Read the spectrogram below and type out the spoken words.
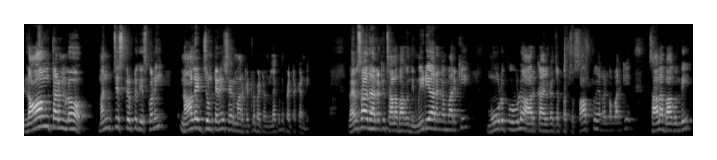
లాంగ్ టర్మ్లో మంచి స్క్రిప్ట్ తీసుకొని నాలెడ్జ్ ఉంటేనే షేర్ మార్కెట్లో పెట్టండి. లేకపోతే పెట్టకండి. వ్యవసాయదారులకి చాలా బాగుంది. మీడియా రంగం వారికి మూడు పువ్వులు ఆరు కాయలుగా చెప్పచ్చు. సాఫ్ట్వేర్ రంగం వారికి చాలా బాగుంది.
